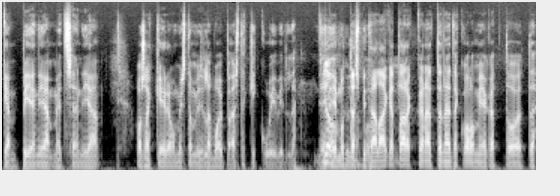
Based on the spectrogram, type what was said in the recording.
kämppien ja metsän ja osakkeiden omistamisella voi päästäkin kuiville. Joo, Ei, mutta tässä pitää olla aika tarkkana, että näitä kolmia katsoo, että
